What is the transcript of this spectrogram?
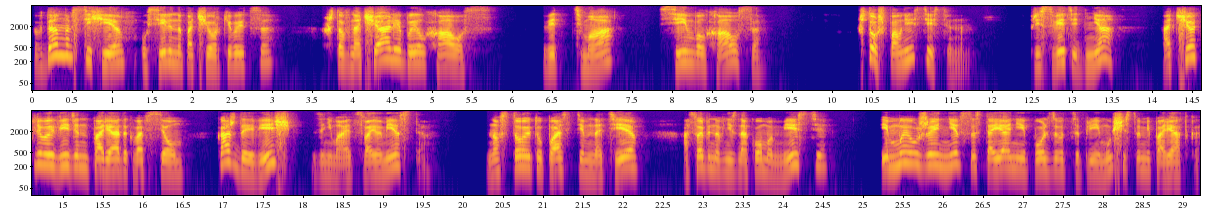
В данном стихе усиленно подчеркивается, что вначале был хаос, ведь тьма — символ хаоса. Что ж, вполне естественно. При свете дня отчетливо виден порядок во всем, каждая вещь занимает свое место. Но стоит упасть в темноте, особенно в незнакомом месте, и мы уже не в состоянии пользоваться преимуществами порядка.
